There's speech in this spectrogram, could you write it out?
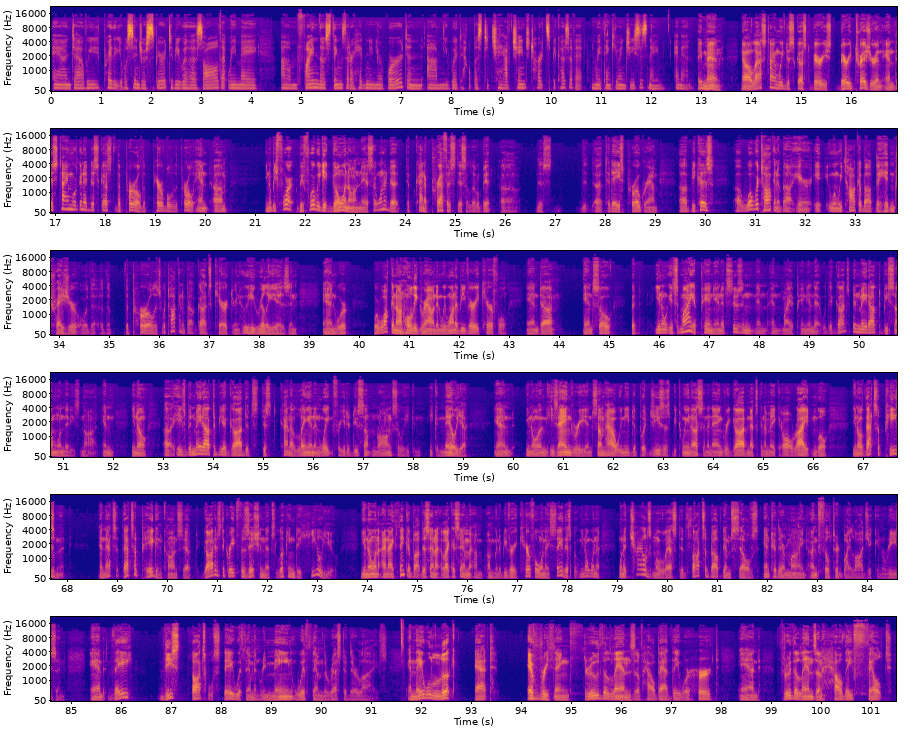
And uh, we pray that you will send your spirit to be with us all, that we may um, find those things that are hidden in your word, and um, you would help us to ch- have changed hearts because of it. And we thank you in Jesus' name. Amen. Amen. Now, last time we discussed buried, buried treasure, and, and this time we're going to discuss the pearl, the parable of the pearl. And, um, you know, before before we get going on this, I wanted to, to kind of preface this a little bit, uh, this th- uh, today's program, uh, because uh, what we're talking about here, it, when we talk about the hidden treasure or the, the the pearl, is we're talking about God's character and who He really is, and and we're we're walking on holy ground, and we want to be very careful. And uh, and so, but you know, it's my opinion. It's Susan and, and my opinion that that God's been made out to be someone that He's not, and you know, uh, He's been made out to be a God that's just kind of laying and waiting for you to do something wrong so He can He can nail you, and you know, and He's angry, and somehow we need to put Jesus between us and an angry God, and that's going to make it all right. And well, you know, that's appeasement. And that's that's a pagan concept. God is the great physician that's looking to heal you. You know, and, and I think about this, and I, like I say, I'm, I'm, I'm going to be very careful when I say this, but you know, when a when a child's molested, thoughts about themselves enter their mind unfiltered by logic and reason, and they these thoughts will stay with them and remain with them the rest of their lives, and they will look at everything through the lens of how bad they were hurt and through the lens on how they felt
